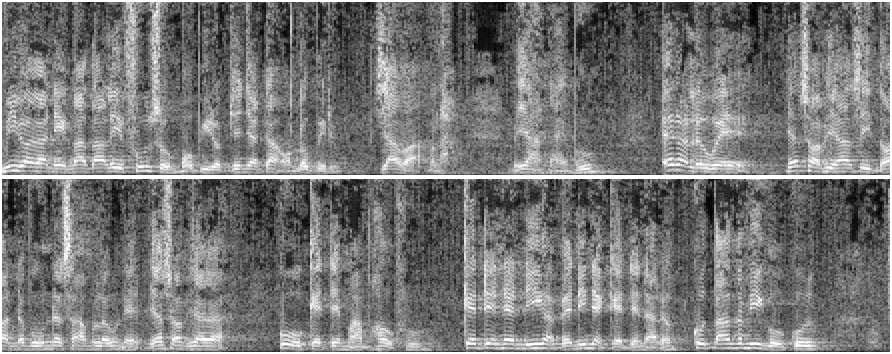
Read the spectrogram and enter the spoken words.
မိဘကနေငါသားလေးဖူးဆိုမှုတ်ပြီးတော့ပညာတတ်အောင်လုပ်ပေးလို့ရပါမလားမရနိုင်ဘူးအဲ့ဒါလိုပဲမြတ်စွာဘုရားစိတ်သွားနဘူးနဆာမလုံးနဲ့မြတ်စွာဘုရားကကိုယ်ကဲ့တင်မှာမဟုတ်ဘူးကဲ့တင်တဲ့နီးကဘယ်နည်းနဲ့ကဲ့တင်တာတော့ကိုသားသမီးကိုကိုပ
